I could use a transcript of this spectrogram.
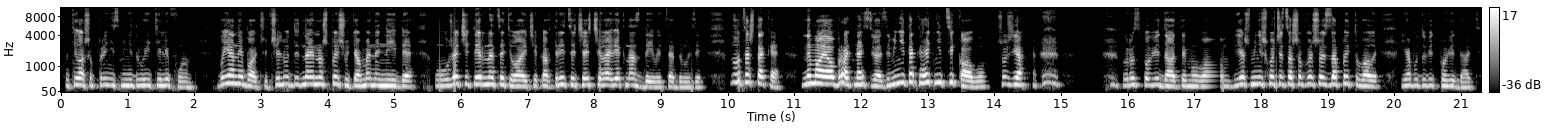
Хотіла, щоб приніс мені другий телефон, бо я не бачу, чи люди, напевно, ж пишуть, а в мене не йде. О, вже 14 лайчиків, 36 чоловік нас дивиться, друзі. Ну, це ж таке. Немає обратної зв'язі. Мені так геть не цікаво. Що ж я розповідатиму вам? Я ж мені ж хочеться, щоб ви щось запитували, я буду відповідати.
